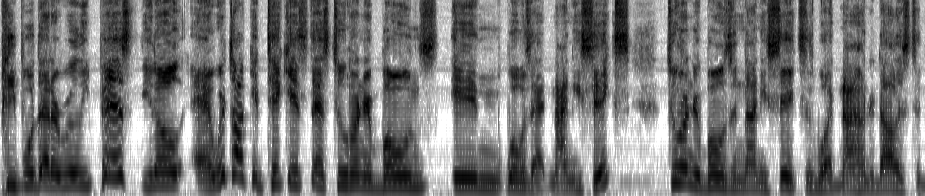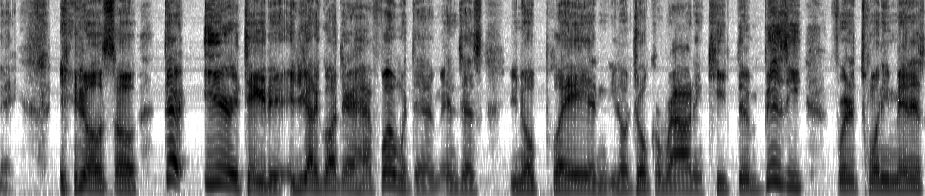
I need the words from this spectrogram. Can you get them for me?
people that are really pissed, you know, and we're talking tickets that's 200 bones in what was that 96 200 bones in 96 is what $900 today you know so they're irritated and you got to go out there and have fun with them and just you know play and you know joke around and keep them busy for the 20 minutes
